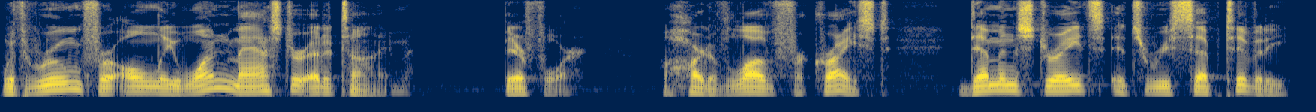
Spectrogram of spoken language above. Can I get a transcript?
with room for only one master at a time. Therefore, a heart of love for Christ demonstrates its receptivity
